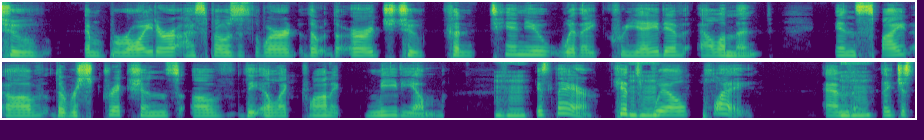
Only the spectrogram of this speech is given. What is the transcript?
to embroider, I suppose is the word, the, the urge to continue with a creative element in spite of the restrictions of the electronic medium mm-hmm. is there. Kids mm-hmm. will play and mm-hmm. they just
